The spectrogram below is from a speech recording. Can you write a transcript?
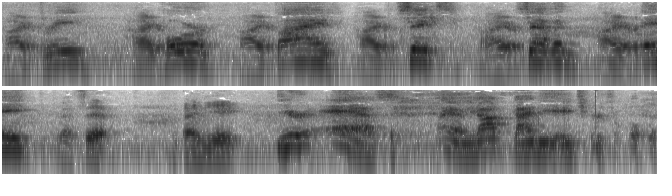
Higher. 3, Higher. 4, Higher. 5, Higher. 6, Higher. 7, Higher. 8. That's it. 98. Your ass. I am not 98 years old.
